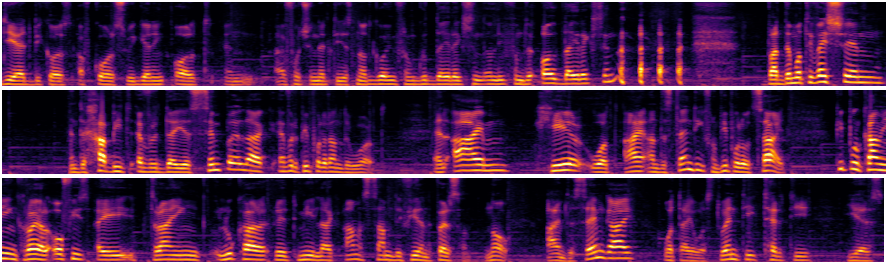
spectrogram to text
diet because of course we're getting old and unfortunately it's not going from good direction only from the old direction. But the motivation and the habit every day is simple like every people around the world. And i'm here what i understanding from people outside people coming in royal office a trying look at me like i'm some different person. No i'm the same guy what i was 20 30 years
